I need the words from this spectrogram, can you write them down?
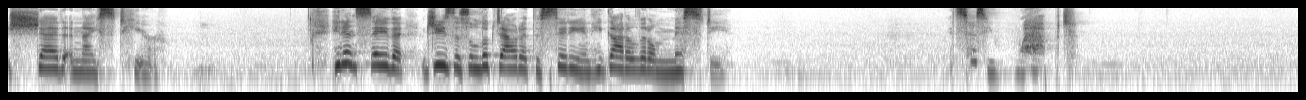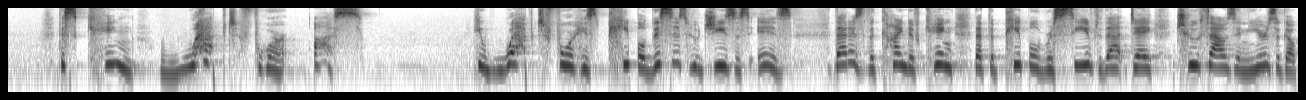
shed a nice tear. He didn't say that Jesus looked out at the city and he got a little misty. It says he wept. This king wept for us. He wept for his people. This is who Jesus is. That is the kind of king that the people received that day 2,000 years ago.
